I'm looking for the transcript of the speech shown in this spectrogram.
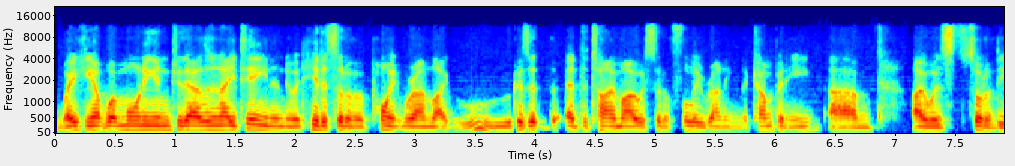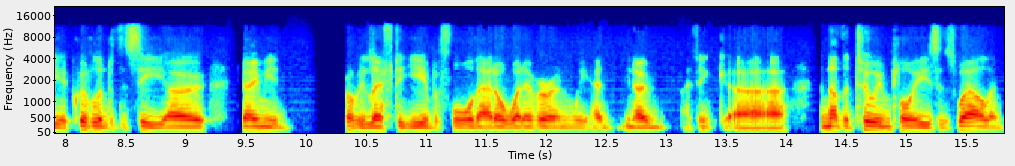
waking up one morning in 2018 and it hit a sort of a point where I'm like, ooh, because at, at the time I was sort of fully running the company. Um, I was sort of the equivalent of the CEO. Jamie had probably left a year before that or whatever. And we had, you know, I think uh, another two employees as well. And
